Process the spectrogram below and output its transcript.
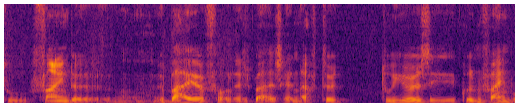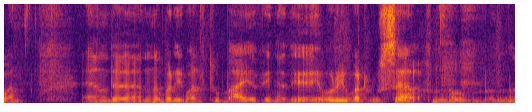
to find a, a buyer for Lynch-Bages, and after two years he couldn't find one and uh, nobody wanted to buy a vineyard. Everybody wanted to sell, no, no,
